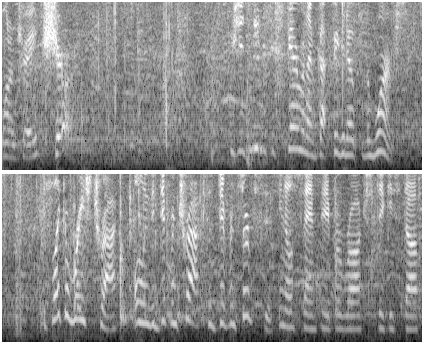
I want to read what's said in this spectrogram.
Want to trade? Sure. You should see this experiment I've got figured out for the worms. It's like a racetrack, only the different tracks have different surfaces. You know, sandpaper, rocks, sticky stuff.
